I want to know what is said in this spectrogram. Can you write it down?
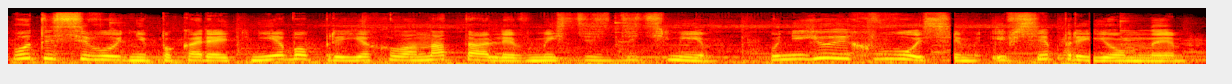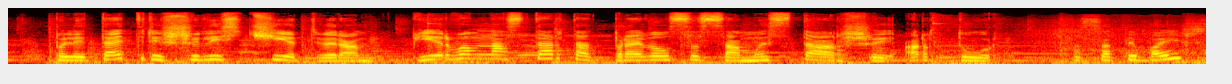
Вот и сегодня покорять небо приехала Наталья вместе с детьми. У нее их восемь, и все приемные. Полетать решились четверо. Первым на старт отправился самый старший, Артур. Высоты боишься?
